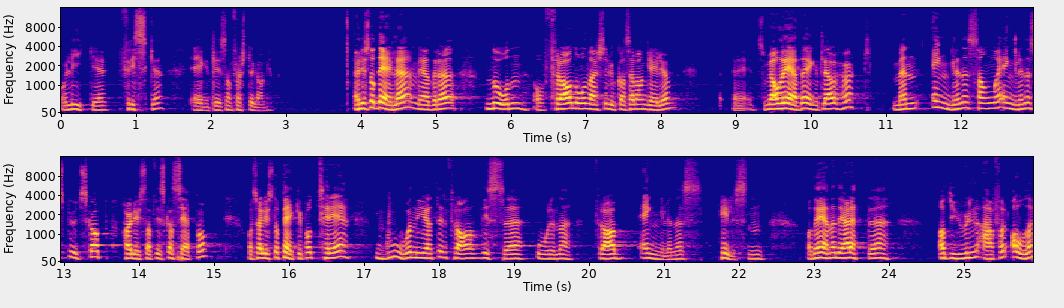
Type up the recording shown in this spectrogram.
og like friske egentlig som første gangen. Jeg har lyst til å dele med dere noen, og fra noen vers i Lukas' evangelium eh, som vi allerede egentlig har hørt. Men englenes sang og englenes budskap har jeg lyst til at vi skal se på. Og så har jeg lyst til å peke på tre gode nyheter fra disse ordene. Fra englenes hilsen. Og Det ene det er dette at julen er for alle.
